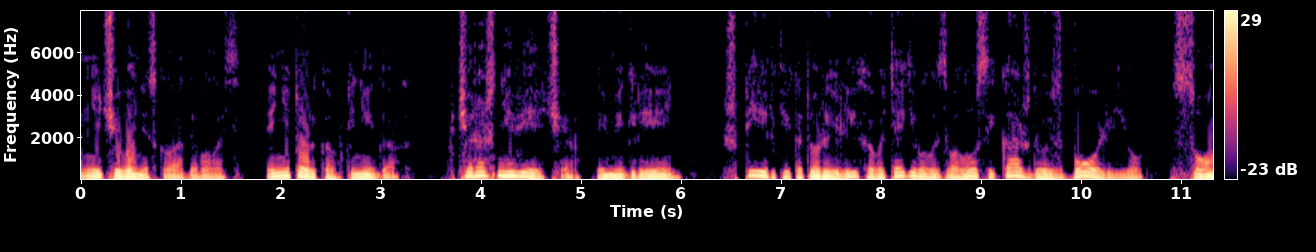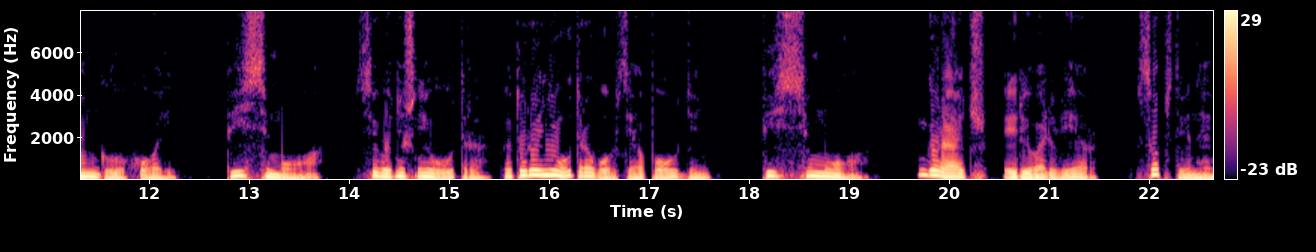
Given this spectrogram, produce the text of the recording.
Ничего не складывалось. И не только в книгах. Вчерашний вечер и мигрень. Шпильки, которые лихо вытягивал из волос и каждую с болью. Сон глухой. Письмо. Сегодняшнее утро, которое не утро вовсе, а полдень. Письмо. Грач и револьвер. Собственное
